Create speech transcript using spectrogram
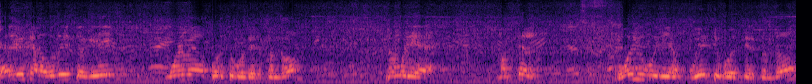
கல்விக்கான உதவித்தொகையை முழுமையாக கொடுத்து கொண்டிருக்கின்றோம். நம்முடைய மக்கள் ஓய்வூதியம் உயர்த்தி கொடுத்திருக்கின்றோம்.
